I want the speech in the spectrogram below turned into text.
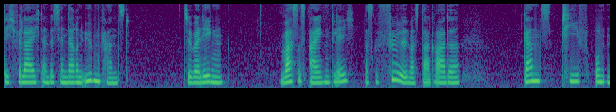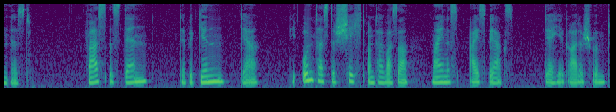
dich vielleicht ein bisschen darin üben kannst, zu überlegen, was ist eigentlich das Gefühl, was da gerade ganz tief unten ist. Was ist denn der Beginn, der die unterste Schicht unter Wasser meines Eisbergs, der hier gerade schwimmt,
